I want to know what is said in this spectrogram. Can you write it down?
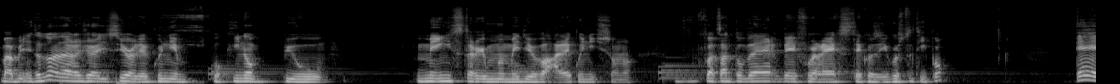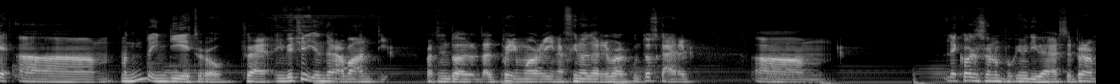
va ambientato nella regione di Cyrodiil, quindi è un pochino più mainstream medievale, quindi ci sono fa tanto verde, foreste, cose di questo tipo. E uh, andando indietro, cioè invece di andare avanti, partendo dal, dal primo arena fino ad arrivare al punto Skyrim, um, le cose sono un pochino diverse, però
